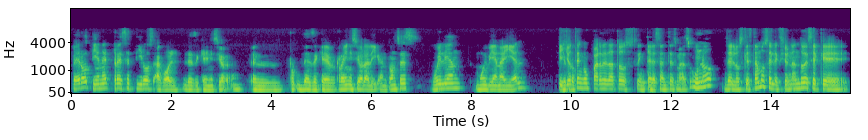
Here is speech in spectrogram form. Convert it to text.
pero tiene 13 tiros a gol desde que inició el, desde que reinició la liga. Entonces, William, muy bien ahí él. Y Yo yo, creo- tengo un par de datos interesantes más. Uno de los que estamos seleccionando es el que,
